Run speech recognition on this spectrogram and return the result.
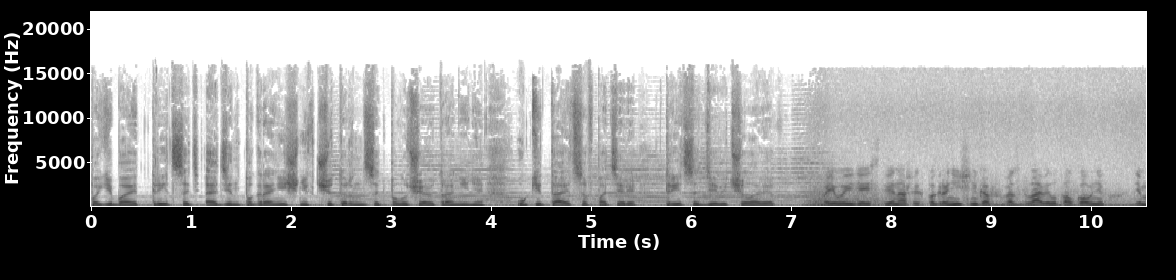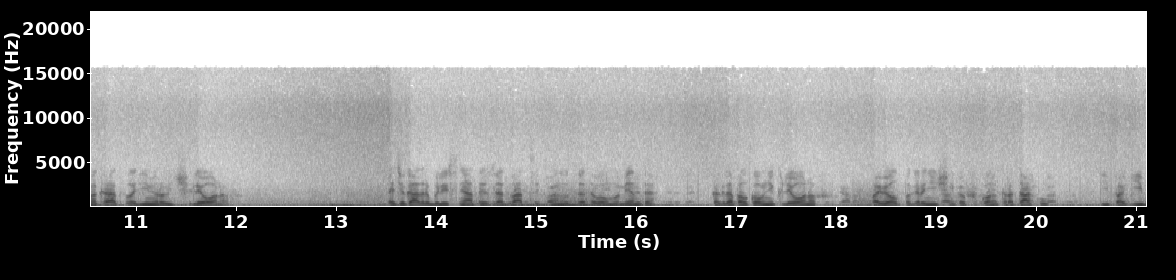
погибает 31 пограничник, 14 получают ранения. У китайцев потери 39 человек. Боевые действия наших пограничников возглавил полковник Демократ Владимирович Леонов. Эти кадры были сняты за 20 минут до того момента, когда полковник Леонов повел пограничников в контратаку и погиб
